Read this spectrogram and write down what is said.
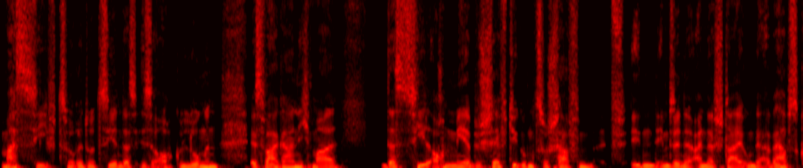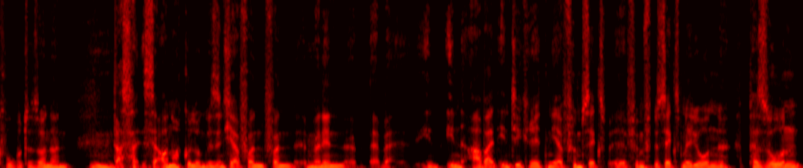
massiv zu reduzieren. Das ist auch gelungen. Es war gar nicht mal das Ziel, auch mehr Beschäftigung zu schaffen in, im Sinne einer Steigerung der Erwerbsquote, sondern mhm. das ist ja auch noch gelungen. Wir sind ja von, von mhm. bei den äh, in, in Arbeit integrierten ja fünf, sechs, äh, fünf bis sechs Millionen Personen,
